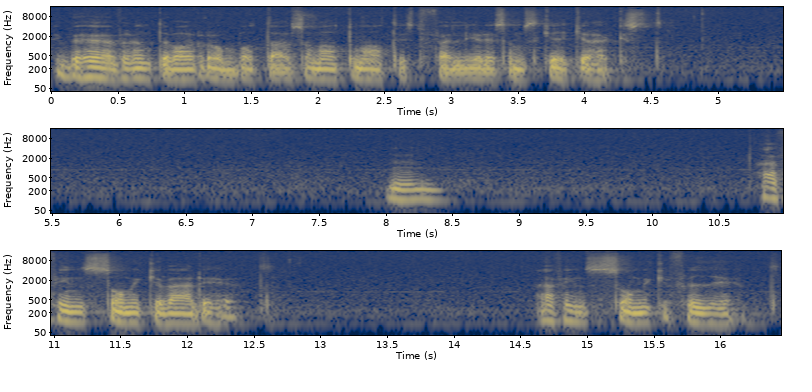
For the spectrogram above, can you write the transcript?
Vi behöver inte vara robotar som automatiskt följer det som skriker högst. Mm. Här finns så mycket värdighet. Här finns så mycket frihet.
